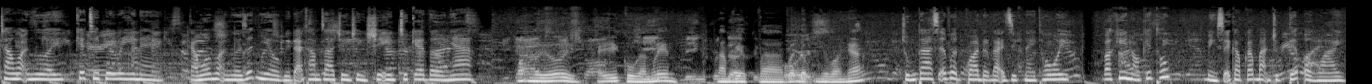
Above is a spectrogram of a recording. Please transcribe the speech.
Chào mọi người, Katy Perry nè. Cảm ơn mọi người rất nhiều vì đã tham gia chương trình Shein Together nha. Mọi người ơi, hãy cố gắng lên, làm việc và vận động nhiều vào nhé. Chúng ta sẽ vượt qua được đại dịch này thôi. Và khi nó kết thúc, mình sẽ gặp các bạn trực tiếp ở ngoài.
